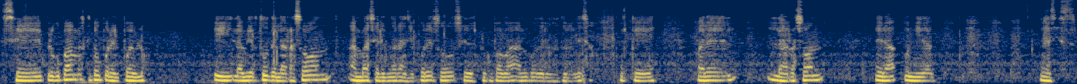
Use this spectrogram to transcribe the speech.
se preocupaba más que todo por el pueblo y la virtud de la razón en base a la ignorancia. Por eso se despreocupaba algo de la naturaleza, porque para él la razón era unidad. Gracias.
